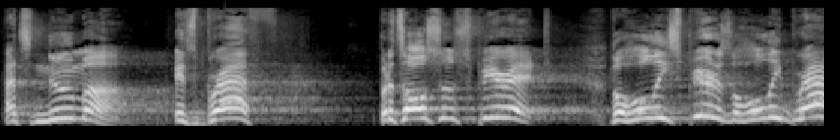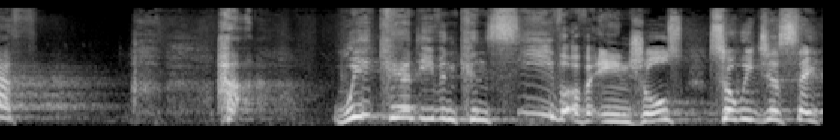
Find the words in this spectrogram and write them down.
That's pneuma. It's breath. But it's also spirit. The Holy Spirit is the holy breath. We can't even conceive of angels, so we just say,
